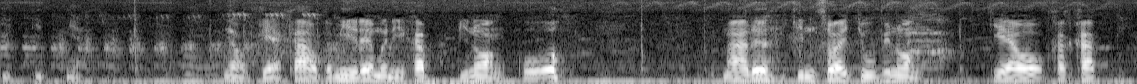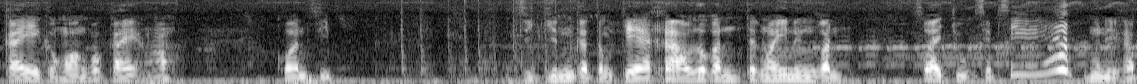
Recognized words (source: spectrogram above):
จิตจิตเนี่ยเนี่ยแก่ข้าวก็มีได้มือนี้ครับ พี่น้องโอ้มาเด้อกินซอยจุพี่น้องแก้วคักๆไก่กับห้องพวกไก่เอาก่อนสิสิกินก็ต้องแก่ข้าวซะกันจักหน่อยหนึ่งก่อนซอยจุเสียบๆมือนี้ครับ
